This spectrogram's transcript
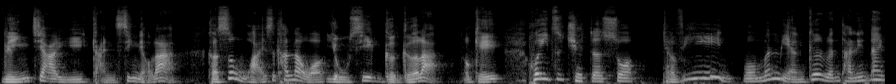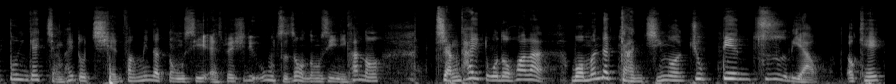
凌驾于感性了啦，可是我还是看到我有些哥哥啦，OK，会一直觉得说。Kevin，我们两个人谈恋爱不应该讲太多钱方面的东西，especially 物质这种东西。你看哦，讲太多的话啦，我们的感情哦就变质了，OK，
